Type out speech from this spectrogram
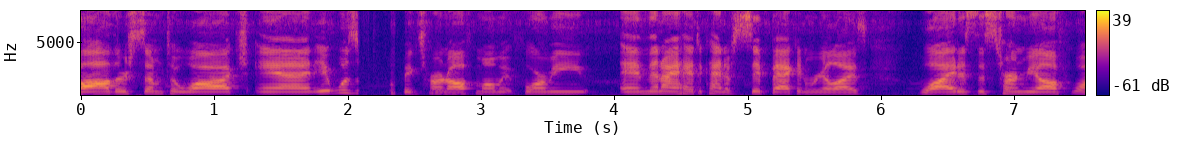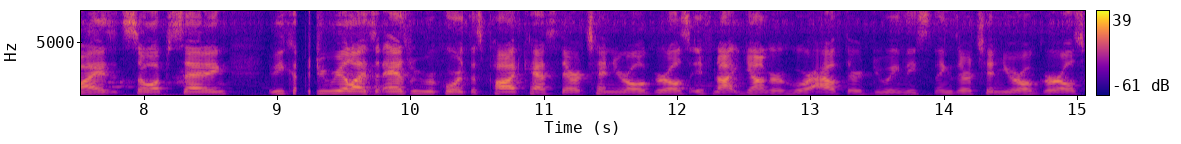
bothersome to watch and it was a big turnoff moment for me and then I had to kind of sit back and realize why does this turn me off? Why is it so upsetting? because you realize that as we record this podcast, there are 10 year old girls, if not younger, who are out there doing these things. There are 10 year old girls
